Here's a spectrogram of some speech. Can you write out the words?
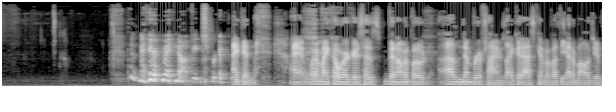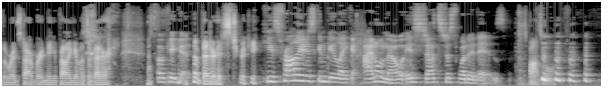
that may or may not be true. I can. I, one of my coworkers has been on a boat a number of times. I could ask him about the etymology of the word starboard, and he could probably give us a better, Okay, good. a better history. He's probably just gonna be like, I don't know. It's that's just what it is. It's possible.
